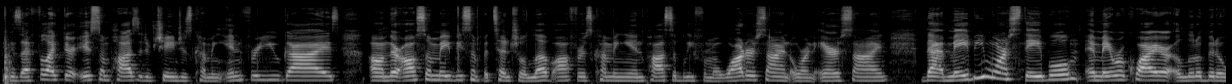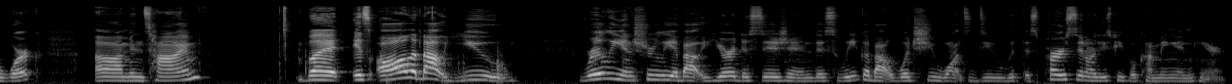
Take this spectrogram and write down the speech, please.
because I feel like there is some positive changes coming in for you guys. Um, there also may be some potential love offers coming in, possibly from a water sign or an air sign that may be more stable and may require a little bit of work um, in time. But it's all about you really and truly about your decision this week about what you want to do with this person or these people coming in here.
